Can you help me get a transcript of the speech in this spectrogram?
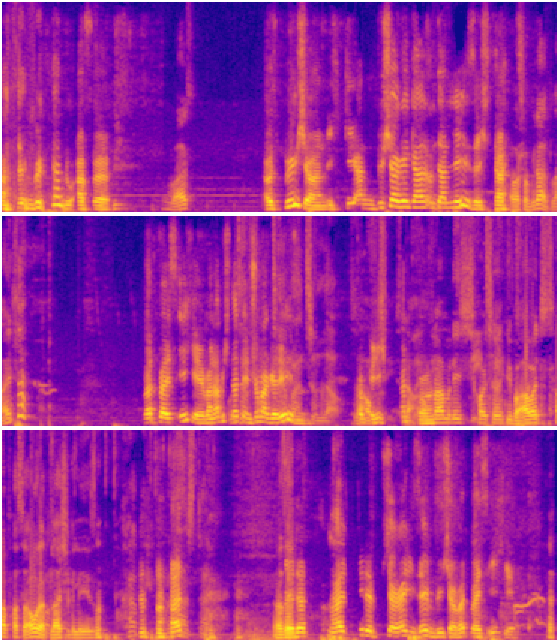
Aus den Büchern, du Affe. Was? Aus Büchern. Ich gehe an ein Bücherregal und dann lese ich das. Aber schon wieder das gleiche? Was weiß ich, ey. Wann habe ich das denn schon mal gelesen? Kommt mir nicht In der. Aufnahme, die ich heute irgendwie bearbeitet habe, hast du auch das gleiche gelesen. Also, Ja, dann haben halt jede Bücherei dieselben Bücher. Was weiß ich, ey.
